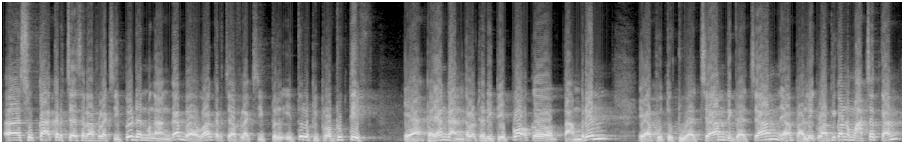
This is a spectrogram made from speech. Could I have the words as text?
eh, suka kerja secara fleksibel dan menganggap bahwa kerja fleksibel itu lebih produktif. Ya, bayangkan kalau dari Depok ke Tamrin ya butuh dua jam, tiga jam ya balik lagi kan macet kan,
